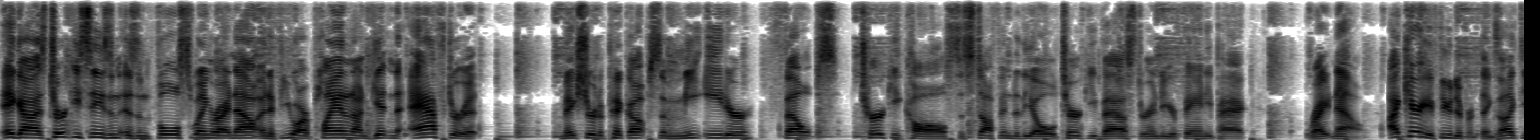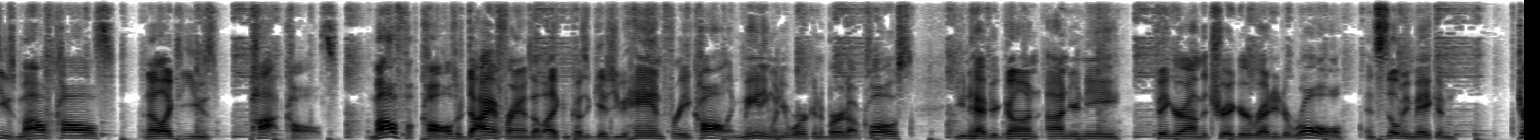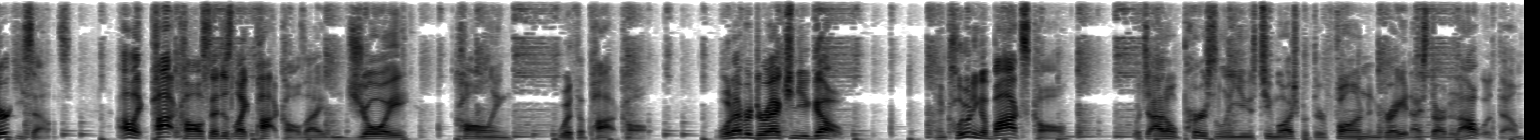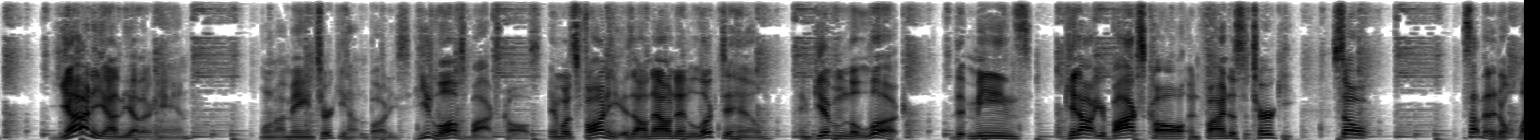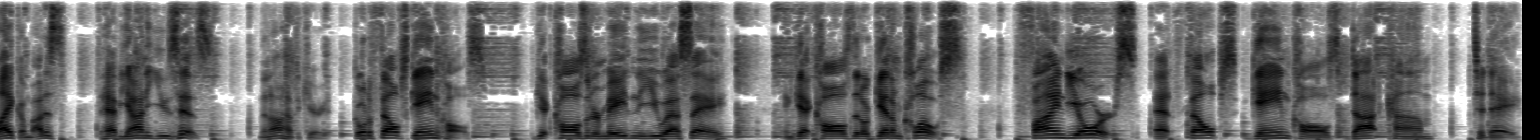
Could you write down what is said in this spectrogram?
Hey guys, turkey season is in full swing right now, and if you are planning on getting after it, make sure to pick up some Meat Eater Phelps turkey calls to stuff into the old turkey vest or into your fanny pack right now. I carry a few different things. I like to use mouth calls and I like to use pot calls. Mouth calls or diaphragms, I like them because it gives you hand free calling, meaning when you're working a bird up close, you can have your gun on your knee, finger on the trigger, ready to roll, and still be making turkey sounds. I like pot calls. I just like pot calls. I enjoy calling with a pot call. Whatever direction you go, including a box call, which I don't personally use too much, but they're fun and great, and I started out with them. Yanni, on the other hand, one of my main turkey hunting buddies, he loves box calls. And what's funny is I'll now and then look to him and give him the look that means get out your box call and find us a turkey. So it's not that I don't like them. I just have Yanni use his. Then I don't have to carry it. Go to Phelps Game Calls. Get calls that are made in the USA and get calls that'll get them close. Find yours at phelpsgamecalls.com today.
